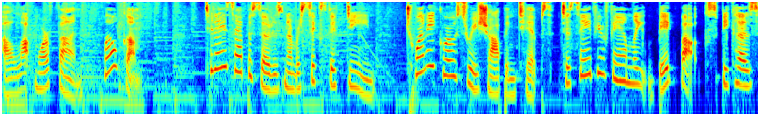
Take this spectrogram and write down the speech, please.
a lot more fun. Welcome. Today's episode is number 615 20 grocery shopping tips to save your family big bucks because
